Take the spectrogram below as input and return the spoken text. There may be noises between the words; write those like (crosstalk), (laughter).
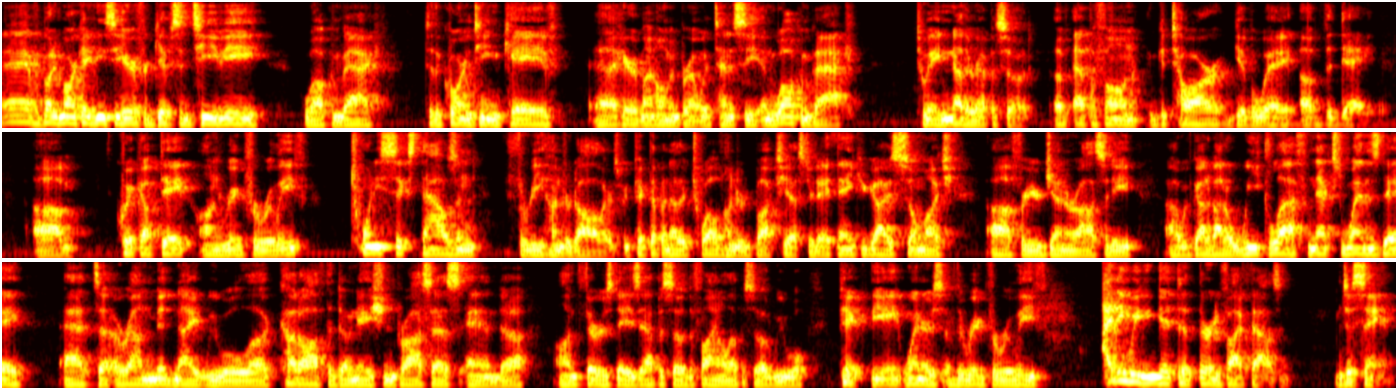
Hey everybody, Mark Agnesi here for Gibson TV. Welcome back to the Quarantine Cave uh, here at my home in Brentwood, Tennessee, and welcome back to another episode of Epiphone Guitar Giveaway of the Day. Um, quick update on Rig for Relief, $26,300. We picked up another 1200 bucks yesterday. Thank you guys so much uh, for your generosity. Uh, we've got about a week left. Next Wednesday, at uh, around midnight, we will uh, cut off the donation process. And uh, on Thursday's episode, the final episode, we will pick the eight winners of the Rig for Relief. I think we can get to 35,000. I'm just saying.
